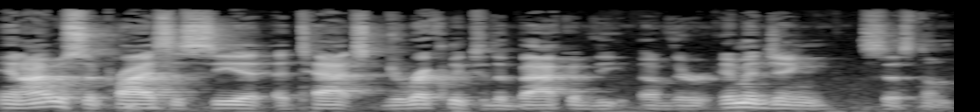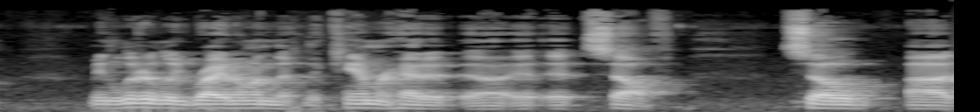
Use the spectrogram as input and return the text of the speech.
and I was surprised to see it attached directly to the back of the of their imaging system. I mean, literally right on the, the camera head it, uh, it, itself. So uh,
